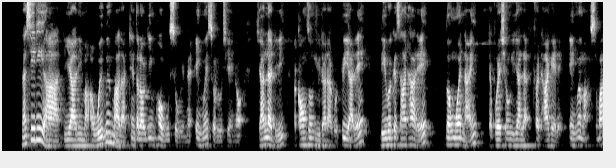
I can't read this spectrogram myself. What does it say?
။ Man City ကဒီယာဒီမှာအဝေးကွင်းမှာသာထင်တလောက်ကြီးမဟုတ်ဘူးဆိုပေမဲ့အိမ်ဝဲဆိုလို့ရှိရင်တော့ရလက်တွေအကောင်းဆုံးယူထားတာကိုတွေ့ရတယ်။လေးဝဲကစားထားတယ်။သုံးဝဲနိုင်တပွဲရှုံးရလက်ထွက်ထားခဲ့တယ်။အိမ်ဝဲမှာစပါ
